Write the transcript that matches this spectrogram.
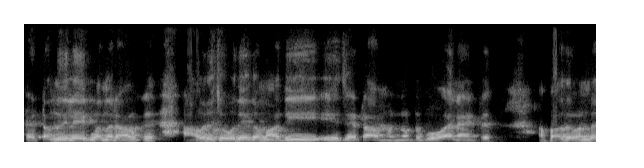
പെട്ടെന്ന് ഇതിലേക്ക് വന്ന ഒരാൾക്ക് ആ ഒരു ചോദ്യമൊക്കെ മതി ചേട്ടാ മുന്നോട്ട് പോകാനായിട്ട്. അപ്പൊ അതുകൊണ്ട്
